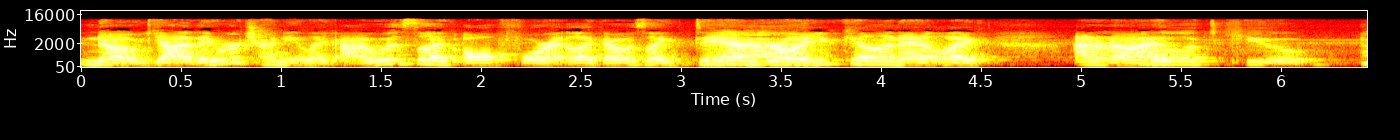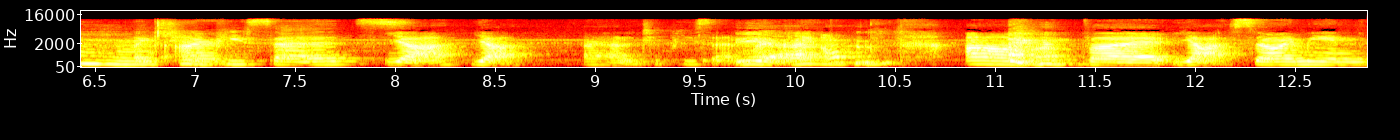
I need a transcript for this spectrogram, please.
No, yeah, they were trendy. Like I was like all for it. Like I was like, damn Yeah. girl, you killing it. Like I don't know. People I looked cute, like two-piece sets. yeah, yeah. I had a two piece set. in my Yeah. panel. Um, but yeah, so I mean,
